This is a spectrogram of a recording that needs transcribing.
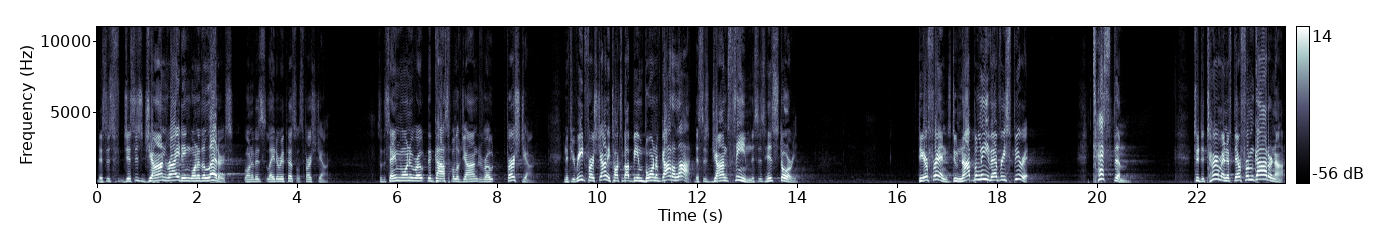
This is, this is John writing one of the letters, one of his later epistles, First John. So the same one who wrote the Gospel of John wrote First John. And if you read First John, he talks about being born of God a lot. This is John's theme, this is his story. Dear friends, do not believe every spirit. Test them to determine if they're from God or not,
